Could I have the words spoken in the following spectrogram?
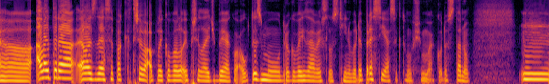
Uh, ale teda LSD se pak třeba aplikovalo i při léčbě jako autismu, drogových závislostí nebo depresí, já se k tomu všemu jako dostanu. Mm,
